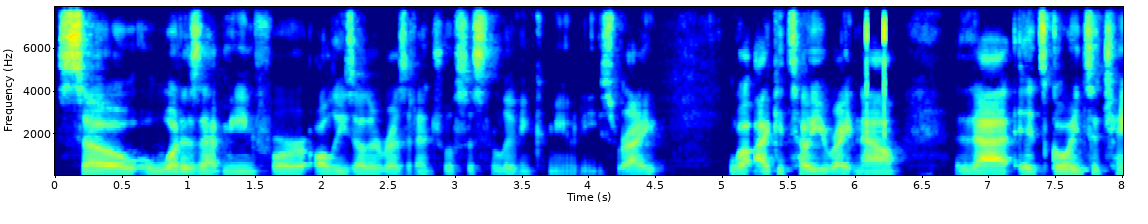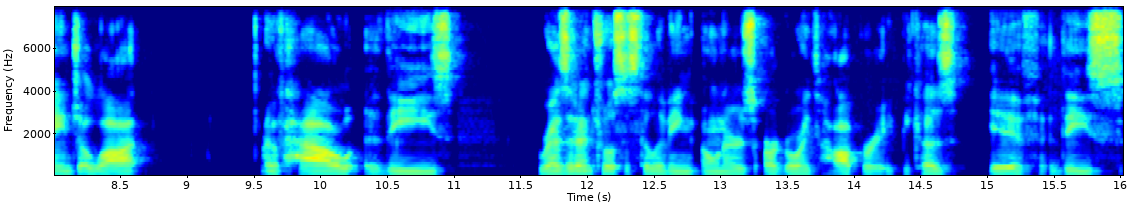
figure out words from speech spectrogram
So, what does that mean for all these other residential assisted living communities, right? Well, I could tell you right now that it's going to change a lot of how these residential assisted living owners are going to operate because if these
